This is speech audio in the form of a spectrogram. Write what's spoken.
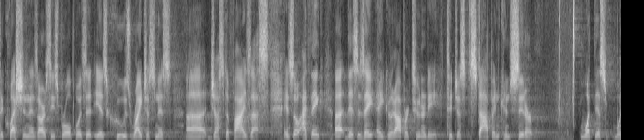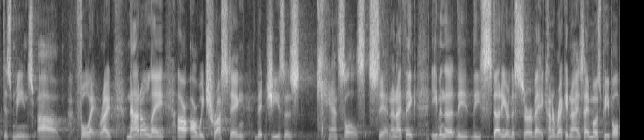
The question, as R.C. Sproul puts it, is whose righteousness uh, justifies us. And so I think uh, this is a, a good opportunity to just stop and consider what this, what this means uh, fully, right? Not only are, are we trusting that Jesus cancels sin. And I think even the, the, the study or the survey kind of recognized that most people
